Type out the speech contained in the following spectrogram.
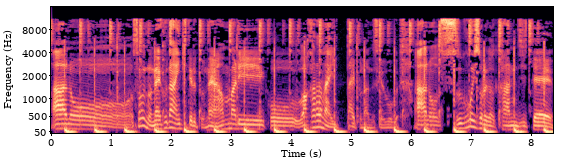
あのー、そういうのね、普段生きてるとね、あんまり、こう、わからないタイプなんですけど、僕、あの、すごいそれが感じて、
